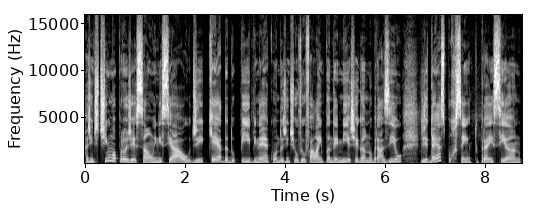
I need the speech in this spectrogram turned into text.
A gente tinha uma projeção inicial de queda do PIB, né, quando a gente ouviu falar em pandemia chegando no Brasil, de 10% para esse ano.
